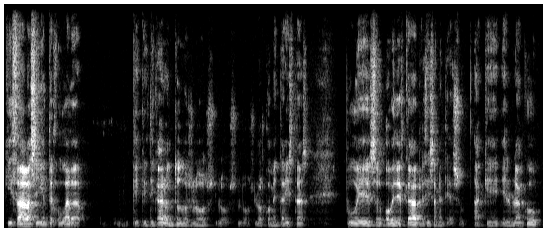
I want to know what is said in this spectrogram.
Quizá la siguiente jugada, que criticaron todos los, los, comentaristas, pues obedezca precisamente a eso, a que el blanco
